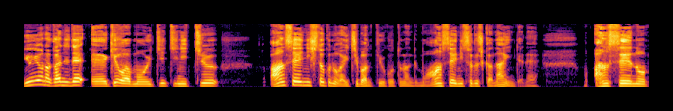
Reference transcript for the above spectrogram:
いうような感じで、えー、今日はもう一日日中、安静にしとくのが一番っていうことなんで、もう安静にするしかないんでね。安静の、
